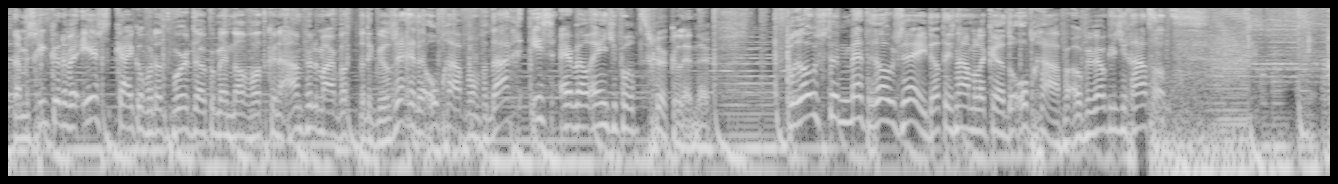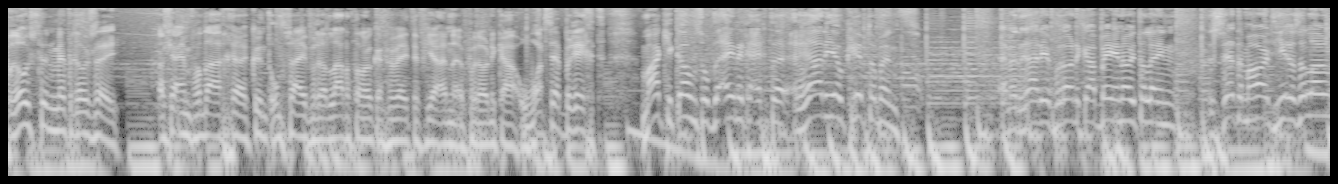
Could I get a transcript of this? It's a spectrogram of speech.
Nou, misschien kunnen we eerst kijken of we dat Word-document nog wat kunnen aanvullen. Maar wat, wat ik wil zeggen, de opgave van vandaag is er wel eentje voor op de scheurkalender. Proosten met rosé, dat is namelijk eh, de opgave. Over welk liedje gaat dat? Proosten met rosé. Als jij hem vandaag eh, kunt ontcijferen, laat het dan ook even weten via een eh, Veronica WhatsApp bericht. Maak je kans op de enige echte Radio Cryptomunt. En met Radio Veronica ben je nooit alleen. Zet hem hard, hier is Alone.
